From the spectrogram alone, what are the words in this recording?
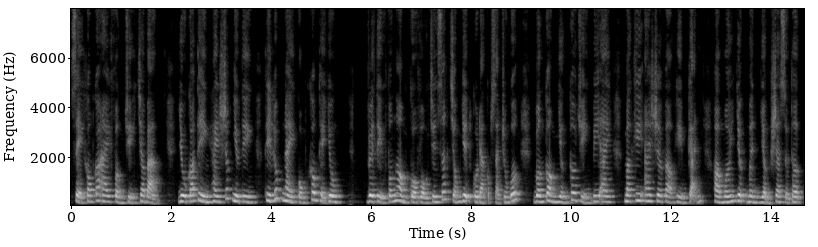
sẽ không có ai vận chuyển cho bạn. Dù có tiền hay rất nhiều tiền thì lúc này cũng không thể dùng. Về tiểu phấn hồng cổ vũ chính sách chống dịch của Đảng Cộng sản Trung Quốc, vẫn còn những câu chuyện bi ai mà khi ai rơi vào hiểm cảnh, họ mới giật mình nhận ra sự thật.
